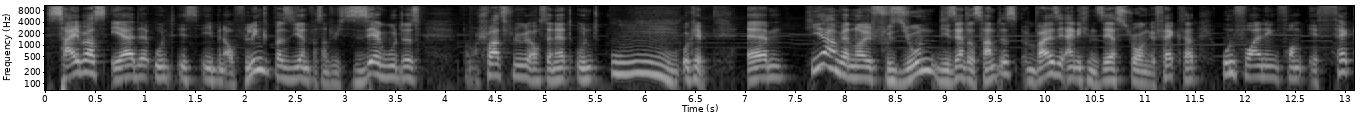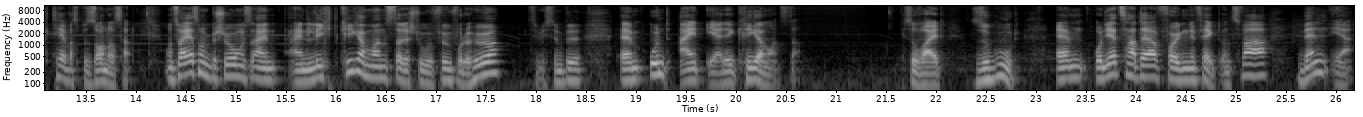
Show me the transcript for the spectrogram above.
Cybers Erde und ist eben auf Link basierend, was natürlich sehr gut ist. Nochmal Schwarzflügel, auch sehr nett. Und, uh, okay. Ähm, hier haben wir eine neue Fusion, die sehr interessant ist, weil sie eigentlich einen sehr strong Effekt hat und vor allen Dingen vom Effekt her was Besonderes hat. Und zwar erstmal Beschwörung ist ein, ein Licht-Kriegermonster der Stufe 5 oder höher. Ziemlich simpel. Ähm, und ein Erde-Kriegermonster. Soweit, so gut. Ähm, und jetzt hat er folgenden Effekt. Und zwar, wenn er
